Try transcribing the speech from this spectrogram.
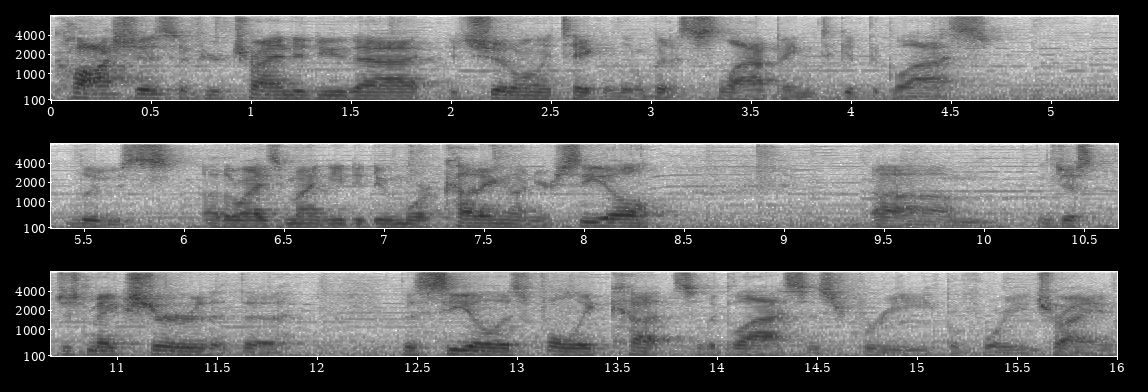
cautious if you're trying to do that. It should only take a little bit of slapping to get the glass loose. Otherwise, you might need to do more cutting on your seal. Um, just just make sure that the the seal is fully cut so the glass is free before you try and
